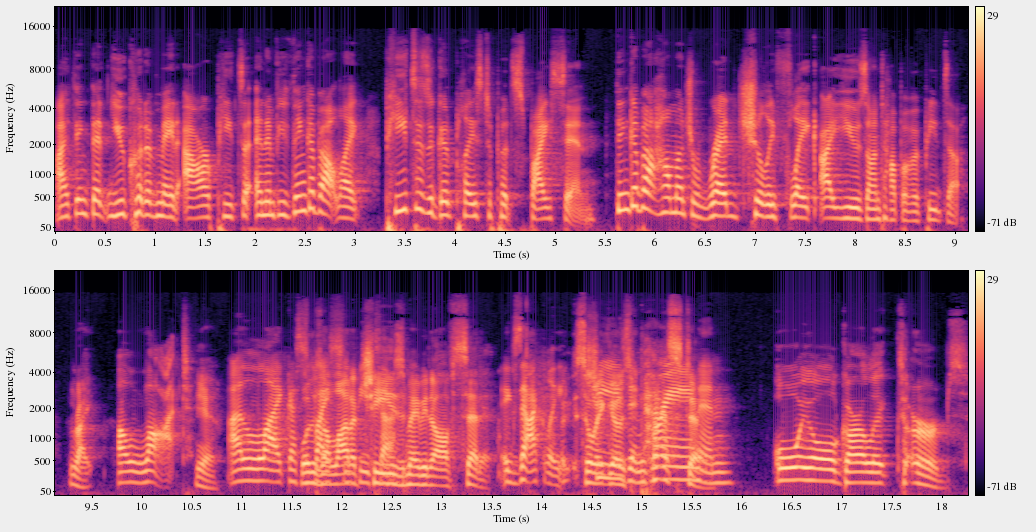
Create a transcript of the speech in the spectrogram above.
I think that you could have made our pizza. And if you think about like pizza is a good place to put spice in. Think about how much red chili flake I use on top of a pizza. right. A lot. Yeah. I like a Well, there's a lot of pizza. cheese maybe to offset it. Exactly. So it cheese goes and grain and Oil, garlic, to herbs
